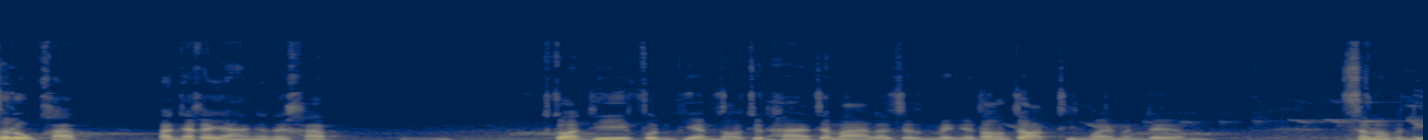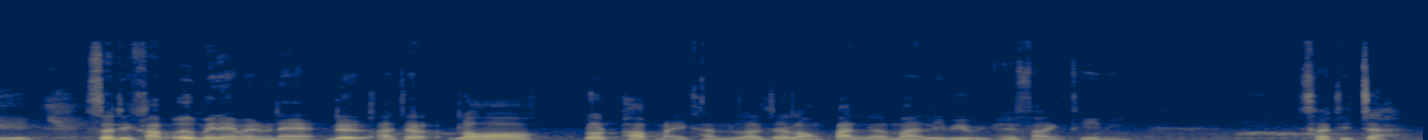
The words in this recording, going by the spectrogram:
สรุปครับ ปั่นจักรยานกันเถอะครับ ก่อนที่ฝุ่น PM 2.5 จะมา แล้วจะเป็นจะต้องจอดทิ้งไว้เหมือนเดิมสำหรับวันนี้ สวัสดีครับ เออไม่แน่ไม่แน่เดี๋ยวอาจจะรอรถพับใหม่คัน แล้วจะลองปั่นแล้วมารีวิวให้ฟังอีกทีหนึ่งสวัสดีจ้ะ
